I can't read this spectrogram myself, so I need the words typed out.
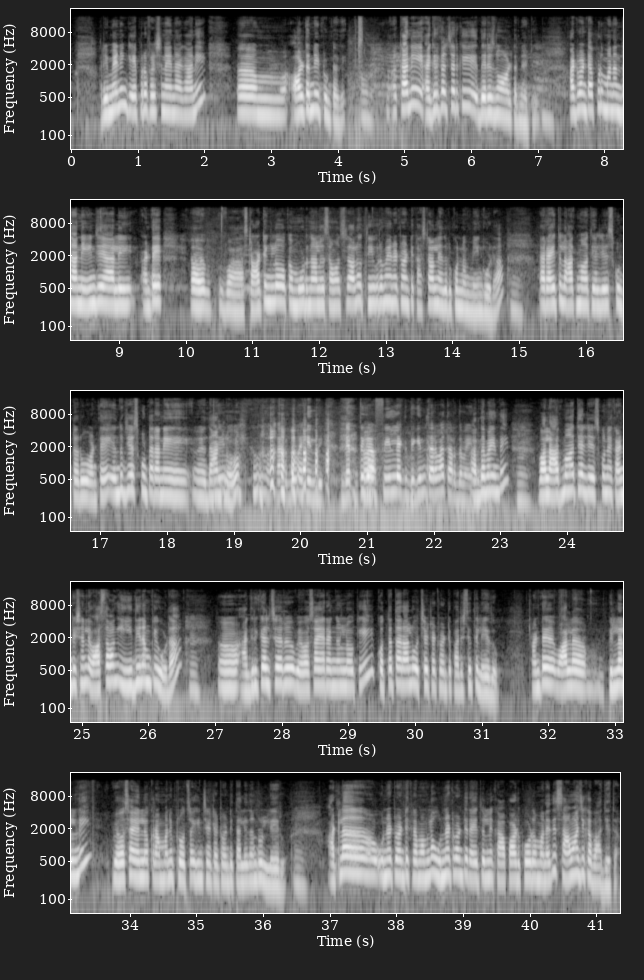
రిమైనింగ్ ఏ ప్రొఫెషన్ అయినా కానీ ఆల్టర్నేట్ ఉంటుంది. కానీ అగ్రికల్చర్కి దెర్ ఇస్ నో ఆల్టర్నేటివ్ అటువంటప్పుడు మనం దాన్ని ఏం చేయాలి? అంటే స్టార్టింగ్లో ఒక మూడు నాలుగు సంవత్సరాలు తీవ్రమైనటువంటి కష్టాలను ఎదుర్కొన్నాం మేము కూడా. రైతులు ఆత్మహత్యలు చేసుకుంటారు అంటే ఎందుకు చేసుకుంటారు అనే దాంట్లో అర్థమైంది. డెప్త్గా ఫీల్ లెక్ దిగిన తర్వాత అర్థమైంది. అర్థమైంది? వాళ్ళు ఆత్మహత్యలు చేసుకునే కండిషన్లో వాస్తవంగా ఈ దినంకి కూడా అగ్రికల్చర్ వ్యవసాయ రంగంలోకి కొత్త తరాలు వచ్చేటటువంటి పరిస్థితి లేదు. అంటే వాళ్ళ పిల్లల్ని వ్యవసాయంలోకి రమ్మని ప్రోత్సహించేటటువంటి తల్లిదండ్రులు లేరు. అట్లా ఉన్నటువంటి క్రమంలో ఉన్నటువంటి రైతుల్ని కాపాడుకోవడం అనేది సామాజిక బాధ్యత.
